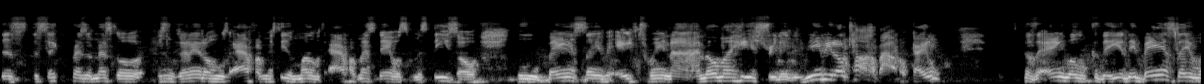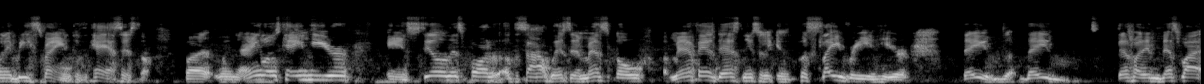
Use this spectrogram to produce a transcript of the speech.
the, the second president of Mexico, President Guerrero, who's Afro Mestizo, mother was Afro Mestizo, was Mestizo, who banned slavery at age 29. I know my history that maybe don't talk about, okay? Because the Anglos, because they, they banned slavery when they beat Spain, because the caste system. But when the Anglos came here and still in this part of, of the Southwest in Mexico, a manifest destiny so they can put slavery in here, they, they, that's why, they, that's why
